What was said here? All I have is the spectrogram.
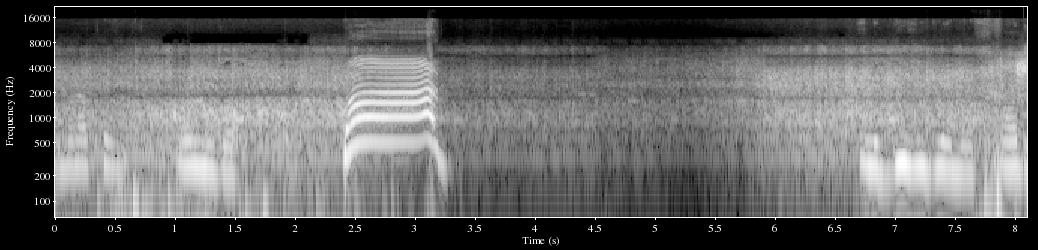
Amına koyayım. Olmayacak. Lan. Hani bir video maç. Abi.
